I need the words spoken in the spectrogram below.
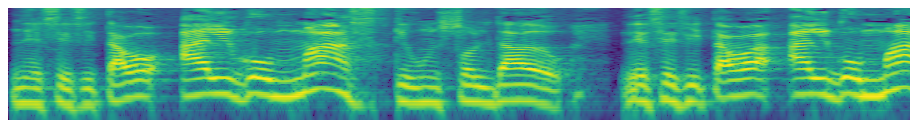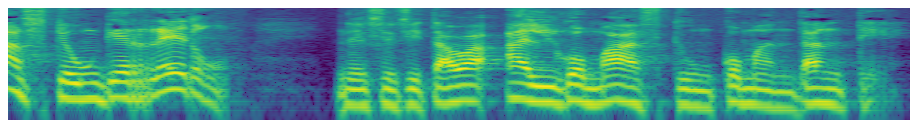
Necesitaba algo más que un soldado. Necesitaba algo más que un guerrero necesitaba algo más que un comandante,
